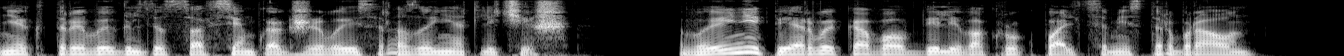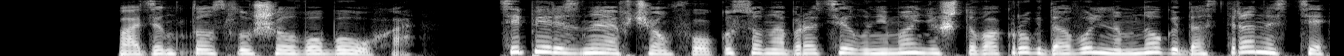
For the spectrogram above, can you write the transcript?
Некоторые выглядят совсем как живые, сразу не отличишь. Вы не первый, кого обвели вокруг пальца, мистер Браун. Паддингтон слушал в оба уха. Теперь, зная, в чем фокус, он обратил внимание, что вокруг довольно много до странности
